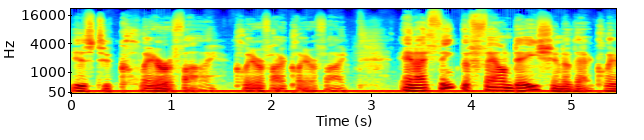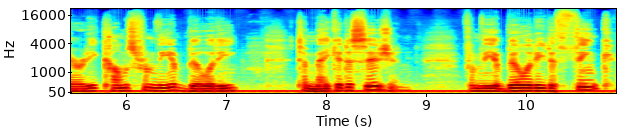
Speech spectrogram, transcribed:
is to clarify, clarify, clarify. And I think the foundation of that clarity comes from the ability to make a decision, from the ability to think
